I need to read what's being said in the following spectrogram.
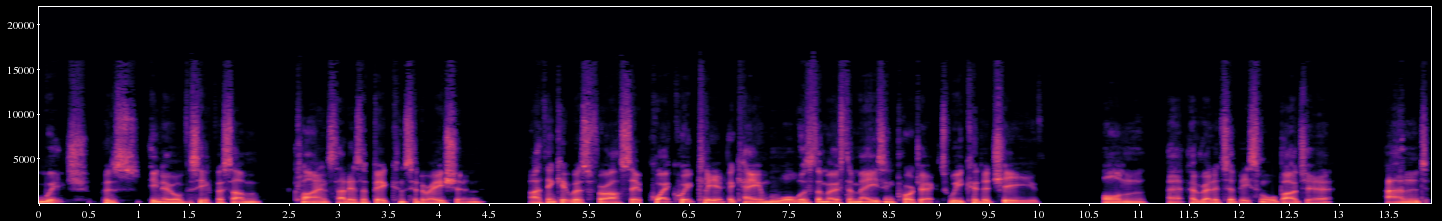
which was, you know, obviously for some clients, that is a big consideration. I think it was for us, it quite quickly, it became what was the most amazing project we could achieve on a, a relatively small budget. And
